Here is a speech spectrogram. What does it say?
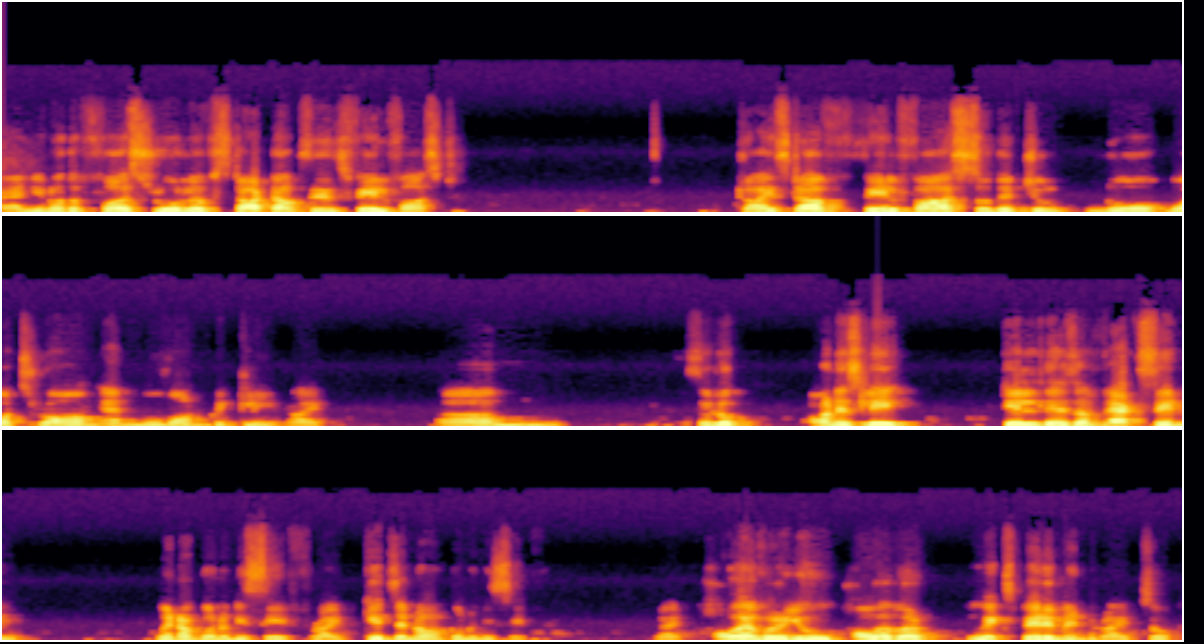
and you know, the first rule of startups is fail fast. Try stuff, fail fast so that you know what's wrong and move on quickly, right? Um, so, look, honestly, till there's a vaccine, we're not going to be safe, right? Kids are not going to be safe. right however you however you experiment right so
